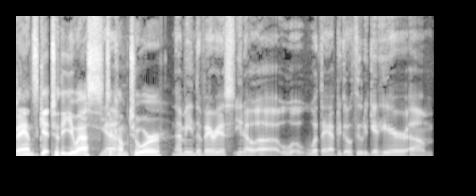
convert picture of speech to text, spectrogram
bands get to the U.S. to come tour. I mean, the various, you know, uh, w- what they have to go through to get here, um,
